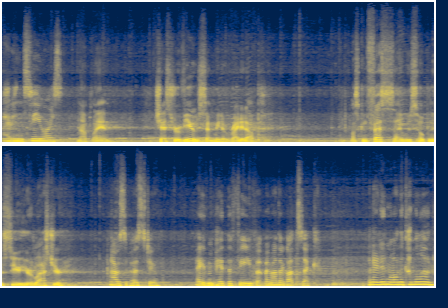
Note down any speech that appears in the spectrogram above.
I didn't see yours. Not playing. Chess Review sent me to write it up. Must confess, I was hoping to see you here last year. I was supposed to. I even paid the fee, but my mother got sick. And I didn't want to come alone.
